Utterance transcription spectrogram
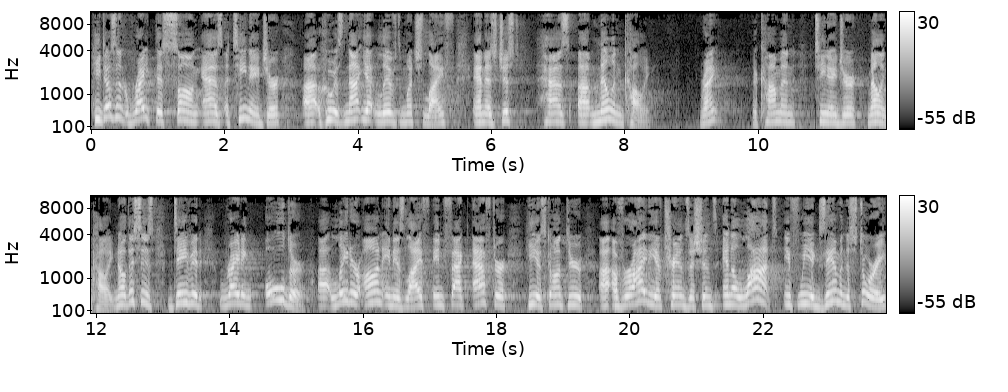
he doesn't write this song as a teenager uh, who has not yet lived much life and has just has uh, melancholy, right? The common teenager melancholy. No, this is David writing older, uh, later on in his life. In fact, after he has gone through uh, a variety of transitions and a lot, if we examine the story,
